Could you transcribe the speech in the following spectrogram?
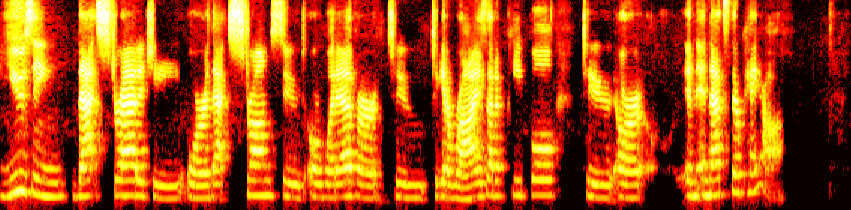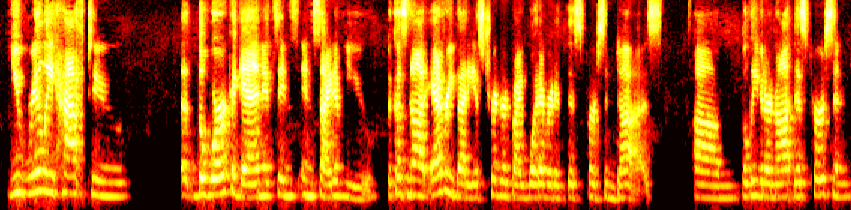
using that strategy or that strong suit or whatever to to get a rise out of people to or and and that's their payoff you really have to uh, the work again it's in, inside of you because not everybody is triggered by whatever this person does um, believe it or not this person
